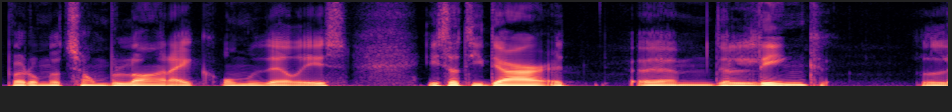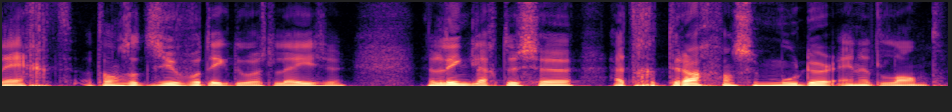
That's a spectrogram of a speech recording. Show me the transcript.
waarom dat zo'n belangrijk onderdeel is... is dat hij daar het, ehm, de link legt... Althans, dat is wat ik doe als lezer. De link legt tussen het gedrag van zijn moeder en het land.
